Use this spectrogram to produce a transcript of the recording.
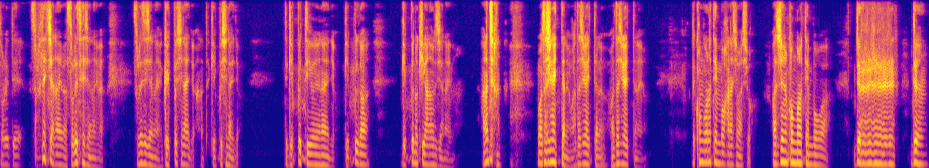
それで、それでじゃないわ。それでじゃないわ。それでじゃない。ゲップしないでよ。あなた、ゲップしないでよ。で、ゲップって言わないでよ。ゲップが、ゲップの気が乗るじゃないの。あなた、私が言ったのよ。私が言ったのよ。私が言ったのよ。で、今後の展望を話しましょう。私の今後の展望は、ドゥルルルルルドゥン。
